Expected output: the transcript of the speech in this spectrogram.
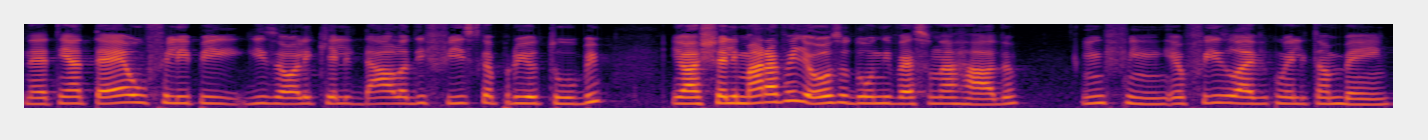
né? Tem até o Felipe Ghisoli, que ele dá aula de física pro YouTube. E eu acho ele maravilhoso do Universo Narrado. Enfim, eu fiz live com ele também,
